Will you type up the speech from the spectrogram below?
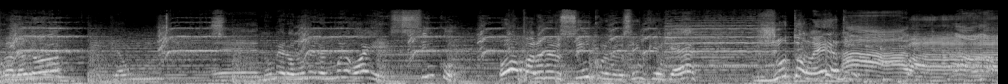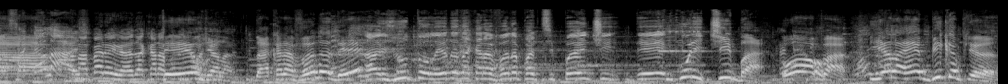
rodando. É, número, número, número. Oi, 5. Opa, número 5, número 5, quem que é? Ju Toledo. Ah, Pá. não, não, sacanagem. Mas pera aí, é da caravana de Teu- onde ela? Da caravana de... A Ju Toledo é da caravana participante de Curitiba. Opa! E ela é bicampeã.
